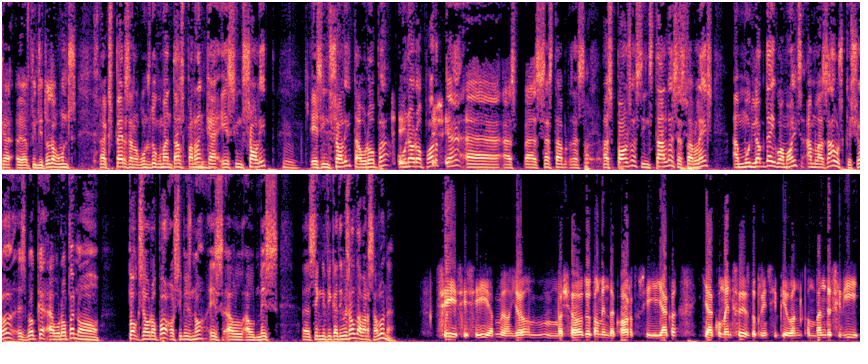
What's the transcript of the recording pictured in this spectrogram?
que eh, fins i tot alguns experts en alguns documentals parlen mm. que és insòlid, mm. és insòlid a Europa, un aeroport que eh, es, es, es, es posa, s'instal·la, s'estableix en un lloc d'aiguamolls amb les aus, que això es veu que a Europa no... pocs aeroports, o si més no, és el, el més eh, significatiu és el de Barcelona. Sí, sí, sí, jo amb això totalment d'acord. O sigui, ja, ja comença des del principi, quan, quan van decidir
